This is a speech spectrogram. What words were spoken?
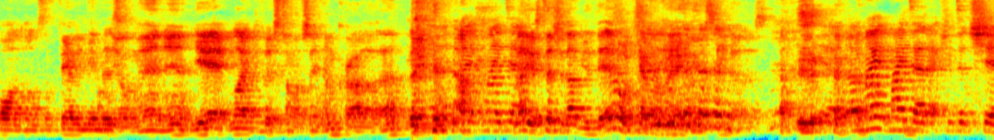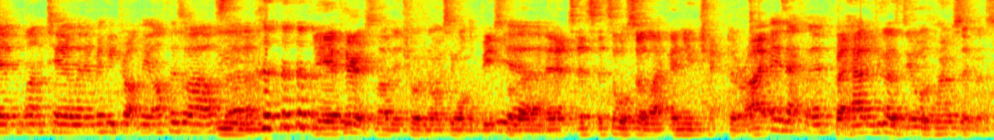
on, on some family members. The old man, yeah. Yeah, like First time I've seen him cry like that. my, my now dad. you're stitching up your dad on camera, man. He knows. yeah, no, my, my dad actually did shed one tear whenever he dropped me off as well. So yeah, parents love their children, obviously want the best for them, and it's, it's, it's also like a new chapter, right? exactly. But how did you guys deal with homesickness?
